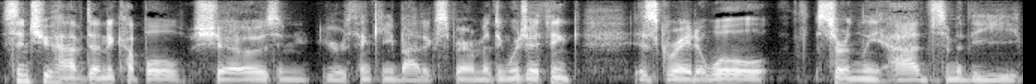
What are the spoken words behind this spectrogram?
since you have done a couple shows and you're thinking about experimenting, which I think is great, it will certainly add some of the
